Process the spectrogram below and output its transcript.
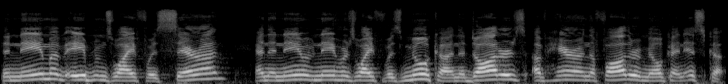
The name of Abram's wife was Sarah, and the name of Nahor's wife was Milcah, and the daughters of Haran, the father of Milcah and Iscah.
